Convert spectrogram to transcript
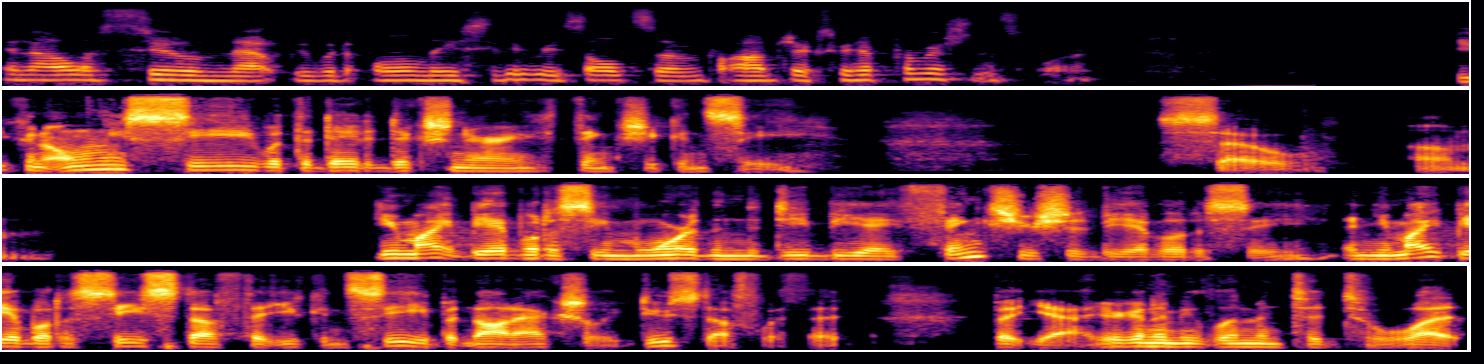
And I'll assume that we would only see the results of objects we have permissions for. You can only see what the data dictionary thinks you can see. So um, you might be able to see more than the DBA thinks you should be able to see. And you might be able to see stuff that you can see, but not actually do stuff with it. But yeah, you're going to be limited to what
